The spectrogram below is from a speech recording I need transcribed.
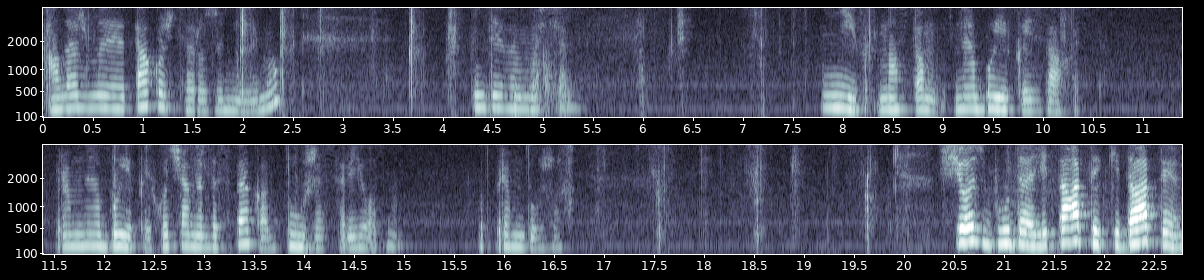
але ж ми також це розуміємо. Дивимося. Ні, у нас там неабиякий захист. Прям неабиякий, хоча небезпека дуже серйозна. От прям дуже. Щось буде літати, кидати,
